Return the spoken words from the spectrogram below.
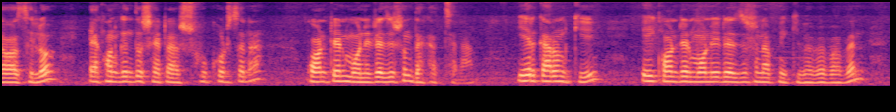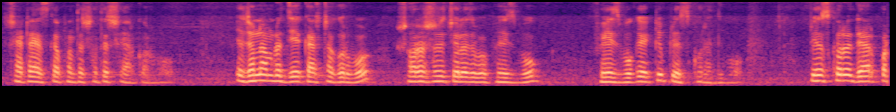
দেওয়া ছিল। এখন কিন্তু সেটা শো করছে না কন্টেন্ট মনিটাইজেশন দেখাচ্ছে না। এর কারণ কি? এই কন্টেন্ট মনিটাইজেশন আপনি কীভাবে পাবেন, সেটা আজকে আপনাদের সাথে শেয়ার করব। এজন্য আমরা যে কাজটা করব, সরাসরি চলে যাব ফেসবুক ফেসবুকে একটি প্রেস করে দিব। প্রেস করে দেওয়ার পর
